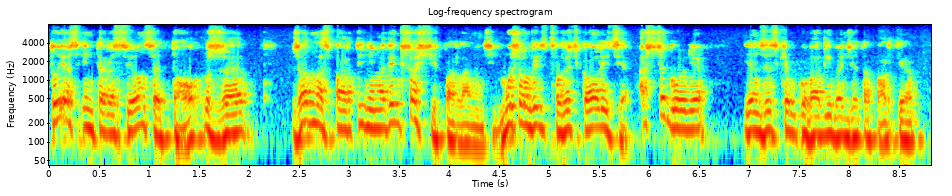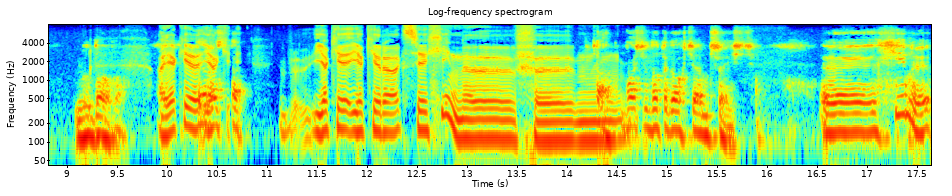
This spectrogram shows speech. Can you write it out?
tu jest interesujące to, że żadna z partii nie ma większości w parlamencie. Muszą więc tworzyć koalicję, a szczególnie języskiem uwagi będzie ta partia ludowa. A jakie, jakie, tak, jakie, jakie reakcje Chin e, w... Tak, właśnie do tego chciałem przejść. E, Chiny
